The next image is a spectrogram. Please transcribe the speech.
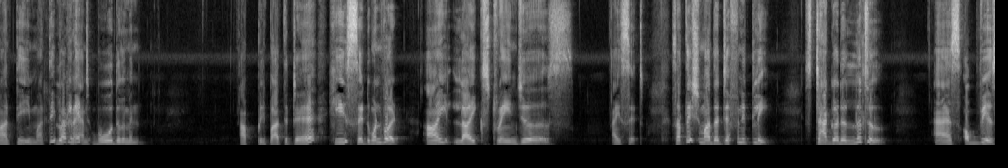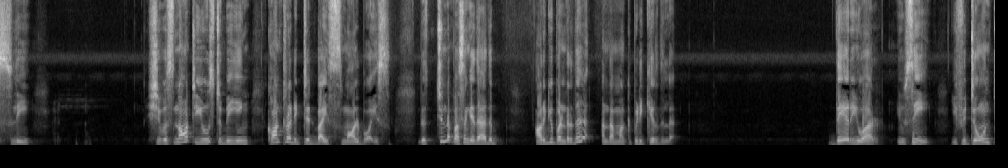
மாற்றி மாற்றி Looking பார்க்குறேன் போத் விமன் அப்படி பார்த்துட்டு he said one word I like strangers I said Satish mother definitely staggered a little as obviously she was not used to being contradicted by small boys இந்த சின்ன பசங்க ஏதாவது ஆர்கியூ பண்ணுறது அந்த அம்மாவுக்கு பிடிக்கிறது இல்லை there you are you see if you don't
